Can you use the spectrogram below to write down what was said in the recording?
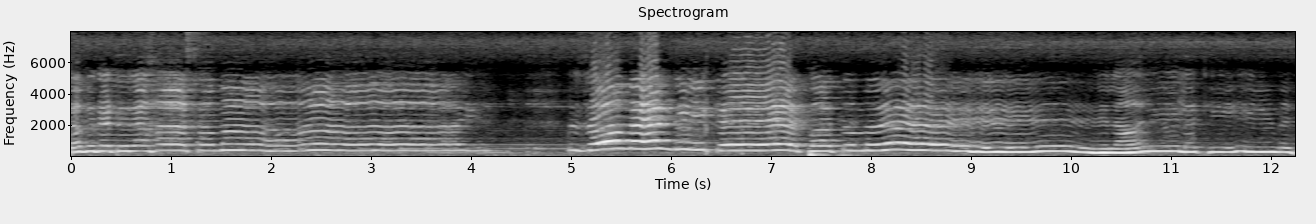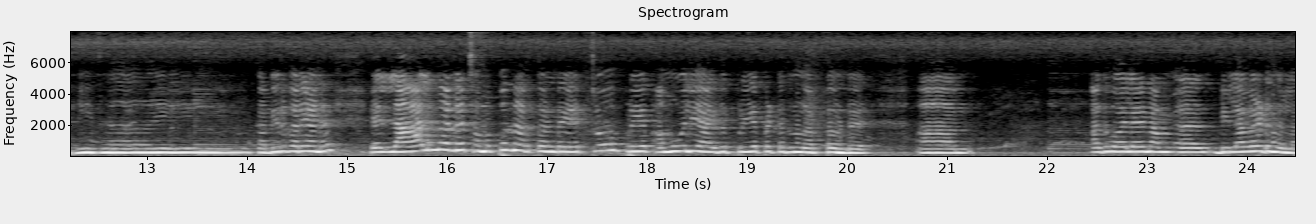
સમઘટ રહા સમાય જો મહેંદી કે પત ലാലി ലഖി നഹി കബീർ പറയാണ് ലാൽ എന്ന് പറഞ്ഞാൽ ചുമപ്പ് നർത്തമുണ്ട് ഏറ്റവും പ്രിയ അമൂല്യമായത് പ്രിയപ്പെട്ടത് നർത്തമുണ്ട് അതുപോലെ നം ബിലവേഡ് എന്നുള്ള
